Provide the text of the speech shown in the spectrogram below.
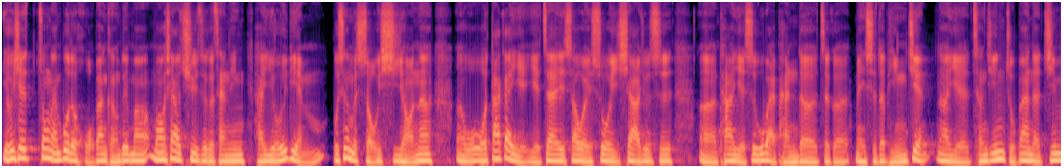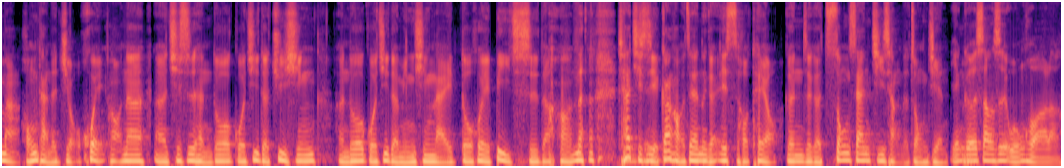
有一些中南部的伙伴可能对猫猫下去这个餐厅还有一点不是那么熟悉哈。那呃我我大概也也再稍微说一下，就是呃它也是五百盘的这个美食的品。名建，那也曾经主办的金马红毯的酒会，好，那呃，其实很多国际的巨星，很多国际的明星来都会必吃的哈。那它其实也刚好在那个 S Hotel 跟这个松山机场的中间，严格上是文华了，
